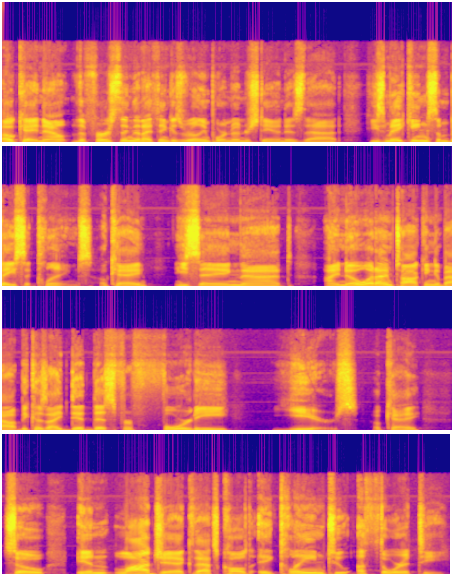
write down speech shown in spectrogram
Okay, now the first thing that I think is really important to understand is that he's making some basic claims. Okay, he's saying that I know what I'm talking about because I did this for 40 years. Okay, so in logic, that's called a claim to authority.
